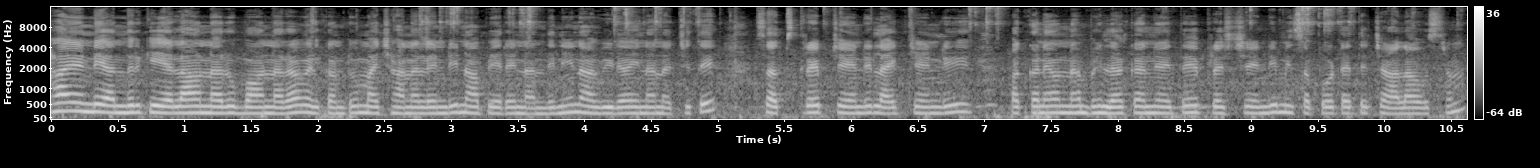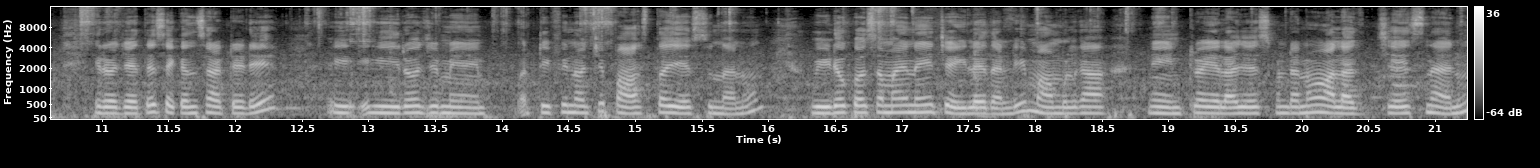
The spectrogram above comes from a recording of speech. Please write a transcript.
హాయ్ అండి అందరికీ ఎలా ఉన్నారు? బాగున్నారా? వెల్కమ్ టు మై ఛానల్ అండి. నా పేరే నందిని. నా వీడియో అయినా నచ్చితే సబ్స్క్రైబ్ చేయండి లైక్ చేయండి. పక్కనే ఉన్న బెల్లైకాన్ని అయితే ప్రెస్ చేయండి. మీ సపోర్ట్ అయితే చాలా అవసరం. ఈరోజు అయితే సెకండ్ సాటర్డే ఈరోజు మే టిఫిన్ వచ్చి పాస్తా చేస్తున్నాను. వీడియో కోసమైనా చేయలేదండి. మామూలుగా నేను ఇంట్లో ఎలా చేసుకుంటానో అలా చేసినాను.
